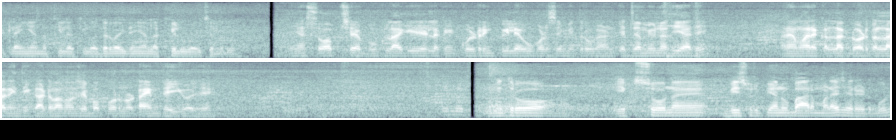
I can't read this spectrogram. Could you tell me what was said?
એટલે અહીંયા નથી લખેલું. અધરવાઇઝ અહીંયા લખેલું હોય છે બધું. અહીંયા શોપ છે ભૂખ લાગી છે એટલે કંઈક કોલ્ડ ડ્રિંક પી લેવું પડશે મિત્રો કારણ કે જમ્યું નથી આજે. અને અમારે કલાક દોઢ કલાક અહીંથી કાઢવાનો છે. બપોરનો ટાઈમ થઈ ગયો છે. મિત્રો એકસો ને વીસ રૂપિયાનું બાર મળે છે રેડબુલ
